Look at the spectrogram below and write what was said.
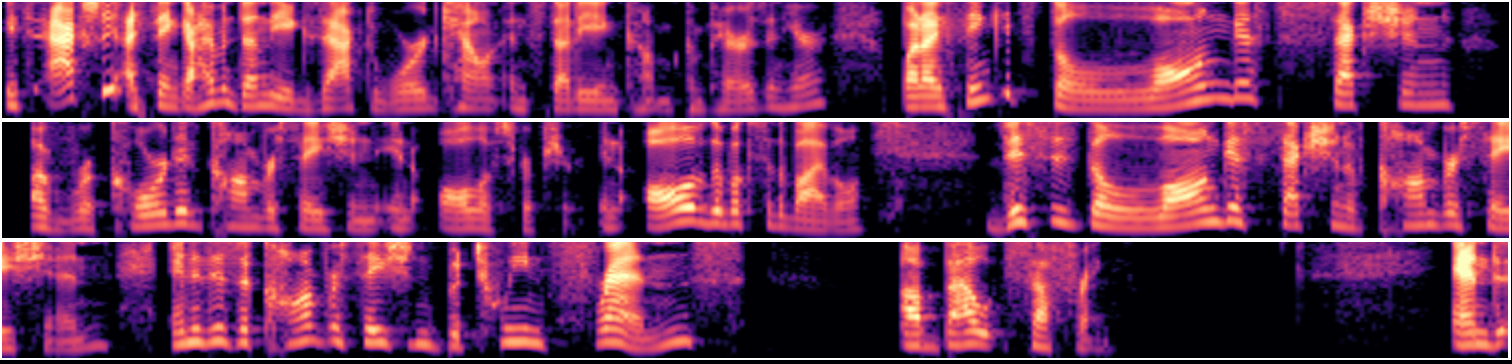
It's actually, I think, I haven't done the exact word count and study and com- comparison here, but I think it's the longest section of recorded conversation in all of Scripture. In all of the books of the Bible, this is the longest section of conversation, and it is a conversation between friends about suffering. And,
